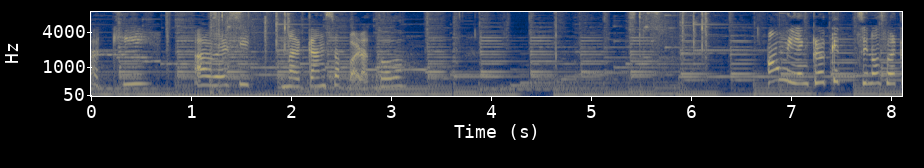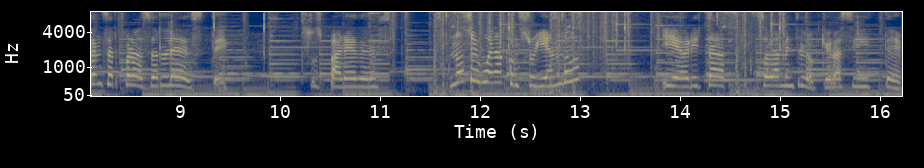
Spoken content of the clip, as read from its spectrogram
aquí. A ver si me alcanza para todo. Miren, creo que sí nos va a alcanzar para hacerle este sus paredes. No soy buena construyendo y ahorita solamente lo quiero así de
